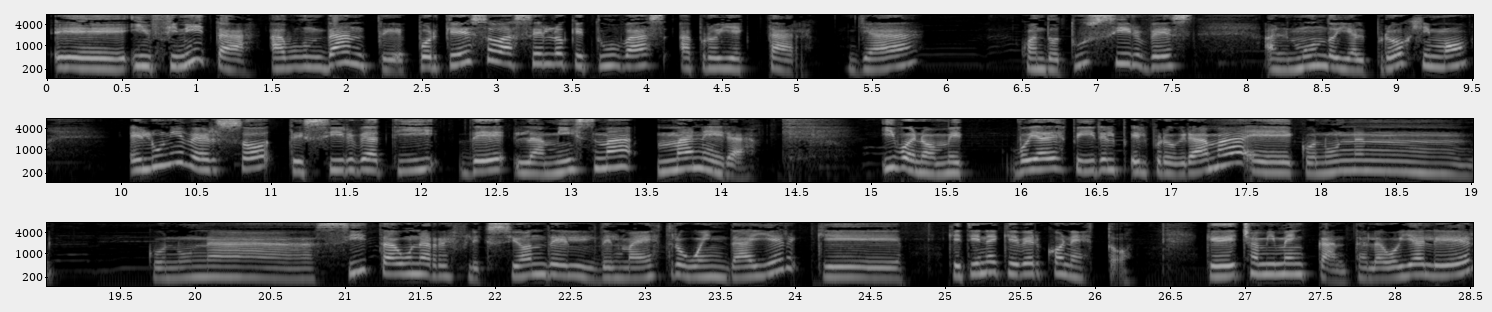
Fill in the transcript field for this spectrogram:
eh, infinita, abundante, porque eso va a ser lo que tú vas a proyectar, ¿ya? Cuando tú sirves al mundo y al prójimo, el universo te sirve a ti de la misma manera. Y bueno, me voy a despedir el, programa eh, con un con una cita, una reflexión del, del maestro Wayne Dyer que, que tiene que ver con esto, que de hecho a mí me encanta. La voy a leer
